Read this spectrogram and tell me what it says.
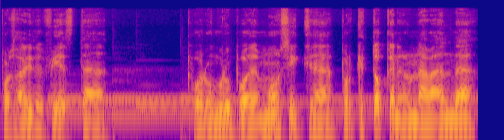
por salir de fiesta, por un grupo de música, porque tocan en una banda,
